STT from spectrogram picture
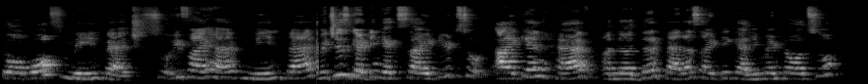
top of main patch. So if I have main patch which is getting excited so I can have another parasitic element also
